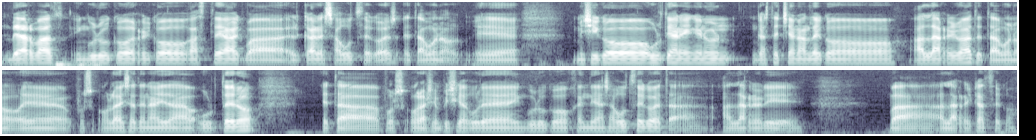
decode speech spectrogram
behar bat inguruko herriko gazteak ba, elkar ezagutzeko, ez? Eta, bueno, e, Misiko urtean egin genuen gaztetxean aldeko aldarri bat, eta, bueno, e, pues, hola izaten ari da urtero, eta, pues, hola, pixka gure inguruko jendea ezagutzeko, eta aldarri hori ba, aldarrikatzeko.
